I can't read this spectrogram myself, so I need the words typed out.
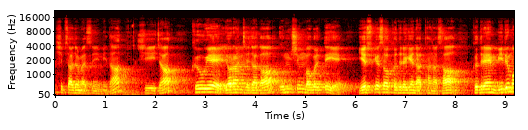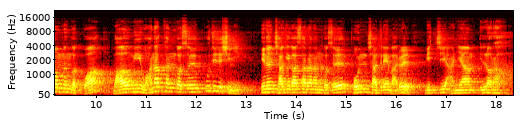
14절 말씀입니다. 시작. 그 후에 열한 제자가 음식 먹을 때에 예수께서 그들에게 나타나사 그들의 믿음 없는 것과 마음이 완악한 것을 꾸짖으시니 이는 자기가 살아난 것을 본 자들의 말을 믿지 아니함 일러라.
